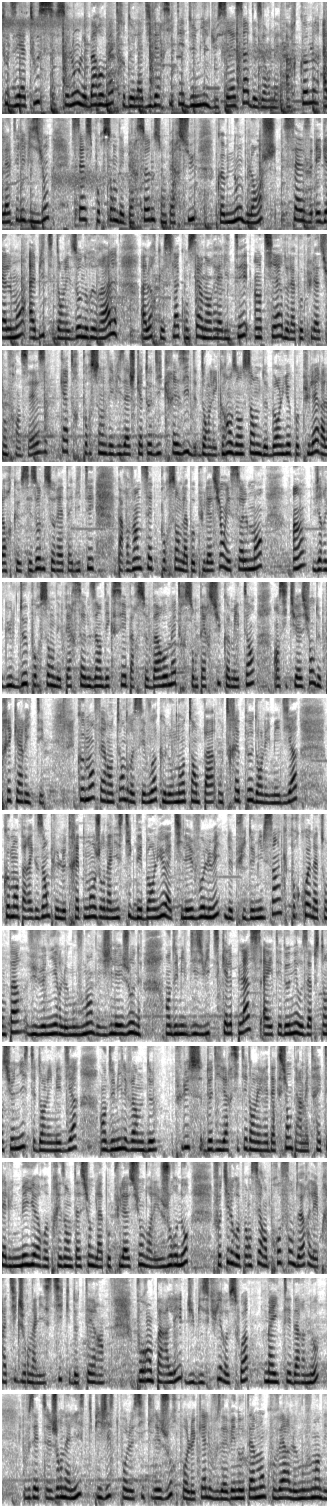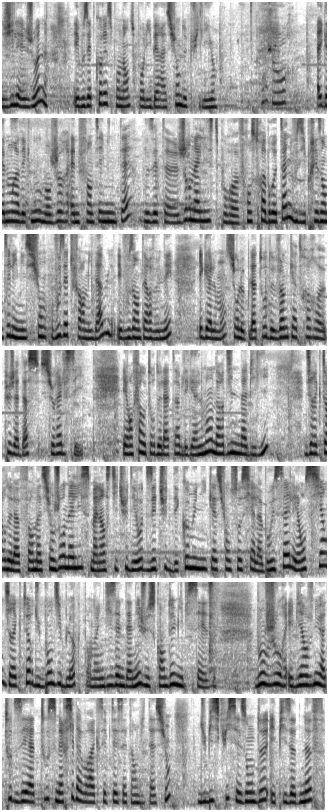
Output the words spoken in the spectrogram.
Toutes et à tous. Selon le baromètre de la diversité 2000 du CSA, désormais ARCOM, à la télévision, 16% des personnes sont perçues comme non blanches. 16 également habitent dans les zones rurales, alors que cela concerne en réalité un tiers de la population française. 4% des visages cathodiques résident dans les grands ensembles de banlieues populaires, alors que ces zones seraient habitées par 27% de la population et seulement 1,2% des personnes indexées par ce baromètre sont perçues comme étant en situation de précarité Comment faire entendre ces voix que l'on n'entend pas ou très peu dans les médias? Comment par exemple le traitement journalistique des banlieues a-t-il évolué depuis 2005 Pourquoi n'a-t-on pas vu venir le mouvement des Gilets jaunes? En 2018 Quelle place a été donnée aux abstentionnistes dans les médias en 2022 plus de diversité dans les rédactions permettrait-elle une meilleure représentation de la population dans les journaux? Faut-il repenser en profondeur les pratiques journalistiques de terrain? Pour en parler, du biscuit reçoit Maïté Darnaud. Vous êtes journaliste, pigiste pour le site Les Jours, pour lequel vous avez notamment couvert le mouvement des Gilets jaunes, et vous êtes correspondante pour Libération depuis Lyon. Bonjour. Également avec nous, bonjour Enfante Mintet. Vous êtes euh, journaliste pour euh, France 3 Bretagne. Vous y présentez l'émission Vous êtes formidable et vous intervenez également sur le plateau de 24 heures euh, Pujadas sur LCI. Et enfin, autour de la table également, Nordine Nabili directeur de la formation journalisme à l'Institut des hautes études des communications sociales à Bruxelles et ancien directeur du Bondi Bloc pendant une dizaine d'années jusqu'en 2016. Bonjour et bienvenue à toutes et à tous. Merci d'avoir accepté cette invitation. Du Biscuit saison 2, épisode 9,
